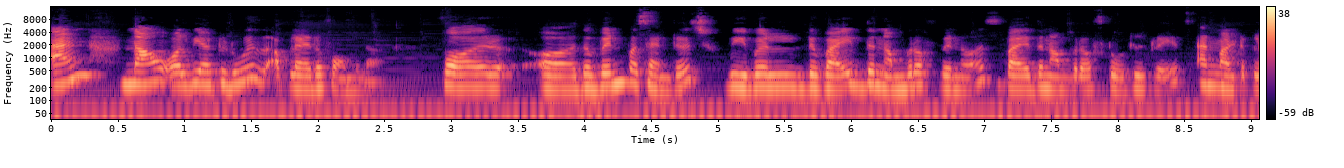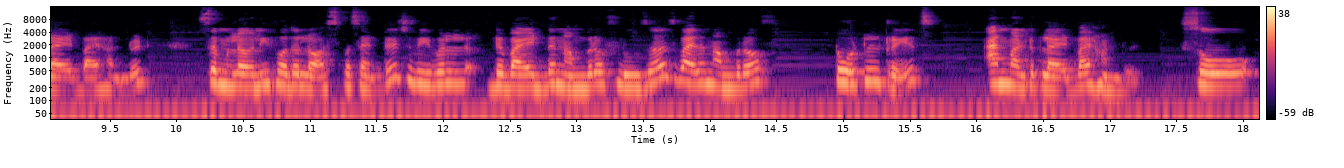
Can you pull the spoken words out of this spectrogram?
And now all we have to do is apply the formula. For uh, the win percentage, we will divide the number of winners by the number of total trades and multiply it by 100. Similarly, for the loss percentage, we will divide the number of losers by the number of total trades and multiply it by 100. So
